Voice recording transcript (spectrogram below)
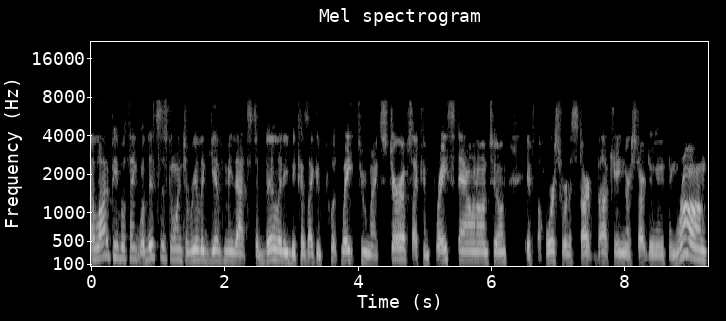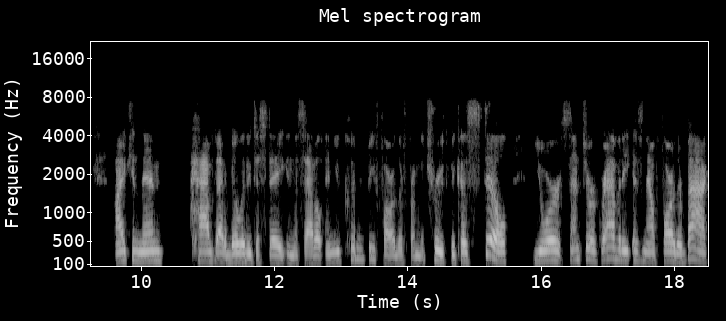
a lot of people think, well, this is going to really give me that stability because I can put weight through my stirrups, I can brace down onto them. If the horse were to start bucking or start doing anything wrong, I can then have that ability to stay in the saddle. And you couldn't be farther from the truth because still your center of gravity is now farther back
